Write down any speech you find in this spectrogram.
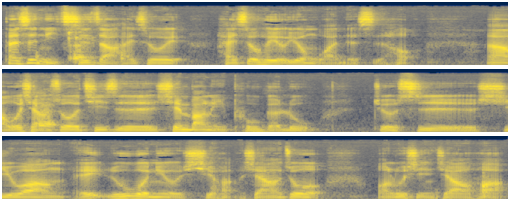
但是你迟早还是会还是会有用完的时候。那我想说，其实先帮你铺个路，就是希望，诶，如果你有喜欢想要做网络行销的话，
